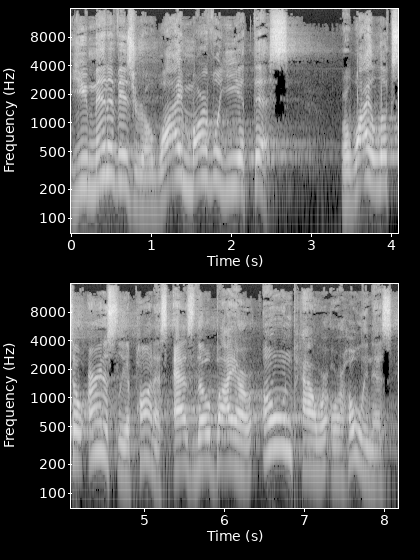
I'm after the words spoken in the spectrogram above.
You men of Israel, why marvel ye at this? Or why look so earnestly upon us, as though by our own power or holiness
